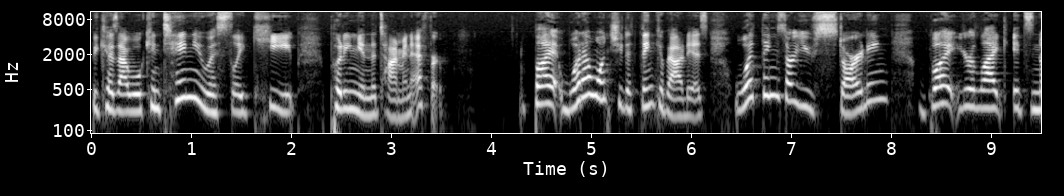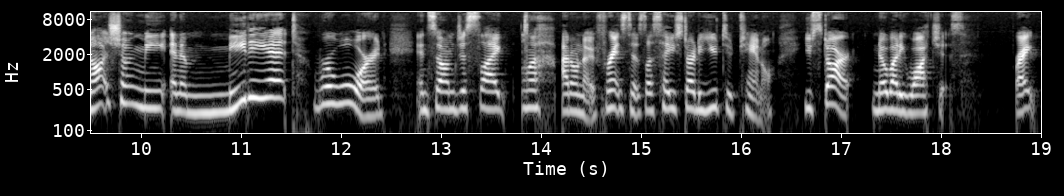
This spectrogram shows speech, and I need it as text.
Because I will continuously keep putting in the time and effort. But what I want you to think about is what things are you starting, but you're like, it's not showing me an immediate reward. And so I'm just like, I don't know. For instance, let's say you start a YouTube channel. You start, nobody watches, right?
